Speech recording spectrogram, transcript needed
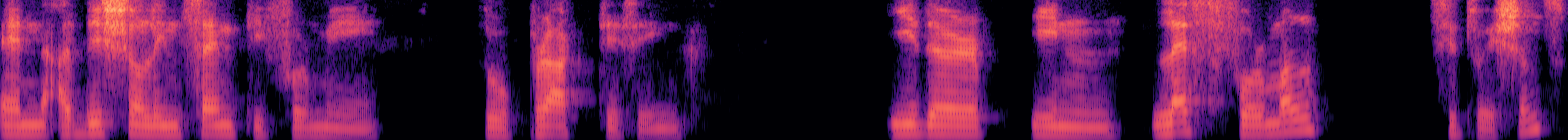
an additional incentive for me to practicing either in less formal situations,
